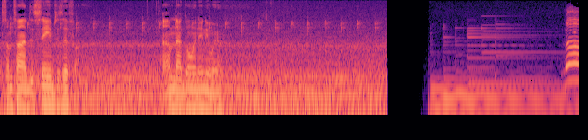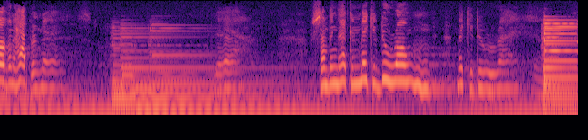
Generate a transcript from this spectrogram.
Sometimes it seems as if I'm not going anywhere. Love and happiness. Yeah. Something that can make you do wrong, make you do right.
